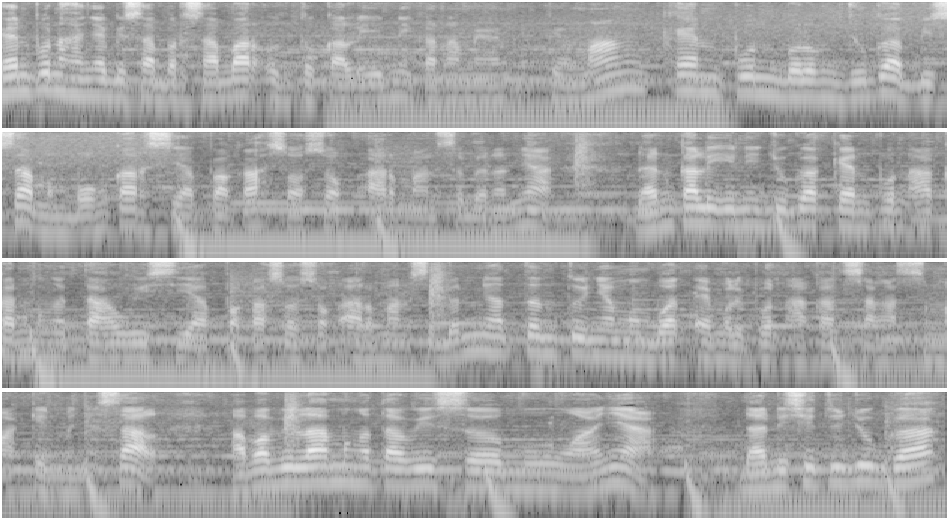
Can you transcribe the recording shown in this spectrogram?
Ken pun hanya bisa bersabar untuk kali ini karena memang Ken pun belum juga bisa membongkar siapakah sosok Arman sebenarnya dan kali ini juga Ken pun akan mengetahui siapakah sosok Arman sebenarnya. Tentunya membuat Emily pun akan sangat semakin menyesal apabila mengetahui semuanya. Dan di situ juga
